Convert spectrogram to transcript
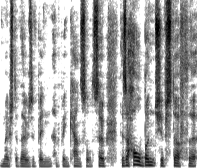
most of those have been have been cancelled. So there's a whole bunch of stuff that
